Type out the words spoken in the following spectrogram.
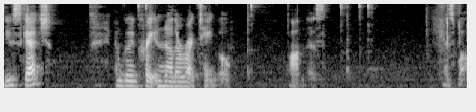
new sketch. I'm going to create another rectangle on this as well.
